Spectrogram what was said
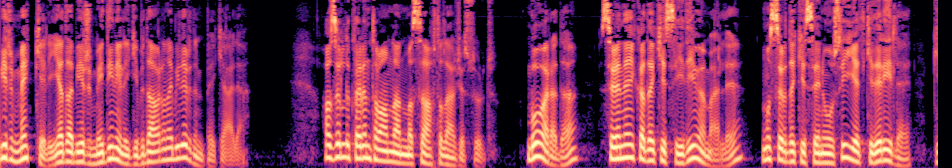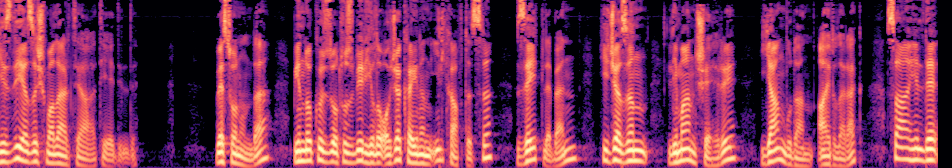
bir Mekkeli ya da bir Medineli gibi davranabilirdim pekala. Hazırlıkların tamamlanması haftalarca sürdü. Bu arada Sireneyka'daki Sidi Ömer'le Mısır'daki Senusi yetkileriyle gizli yazışmalar teati edildi. Ve sonunda 1931 yılı Ocak ayının ilk haftası Zeyd'le ben Hicaz'ın liman şehri Yanbu'dan ayrılarak sahilde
